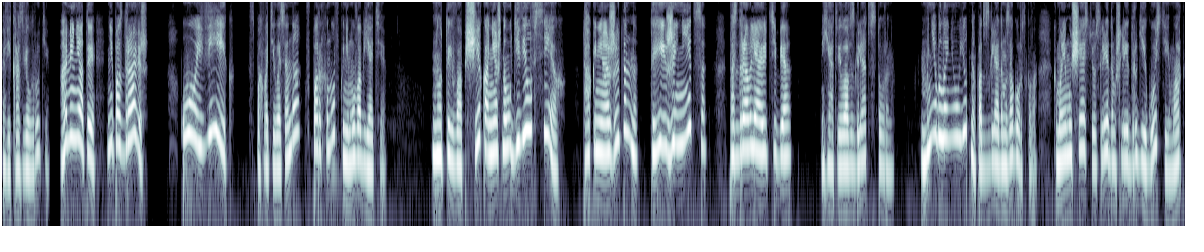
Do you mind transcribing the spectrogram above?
Вик развел руки. «А меня ты не поздравишь?» «Ой, Вик!» — спохватилась она, впорхнув к нему в объятия. «Но ты вообще, конечно, удивил всех. Так неожиданно. Ты жениться? Поздравляю тебя!» Я отвела взгляд в сторону. Мне было неуютно под взглядом Загорского. К моему счастью, следом шли и другие гости, и Марк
